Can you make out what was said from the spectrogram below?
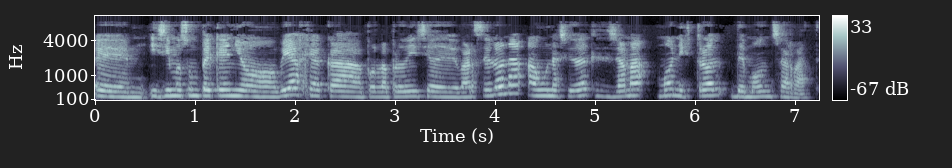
Eh, hicimos un pequeño viaje acá por la provincia de Barcelona a una ciudad que se llama Monistrol de Montserrat.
